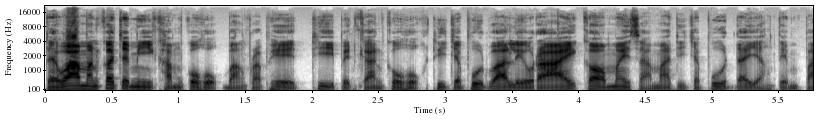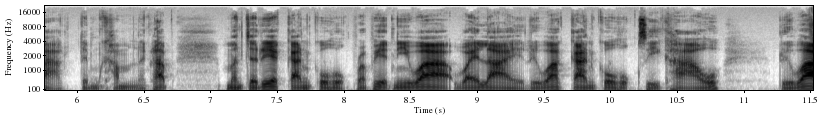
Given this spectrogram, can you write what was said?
แต่ว่ามันก็จะมีคำโกหกบางประเภท ที่เป็นการโกหกที่จะพูดว่าเลวร้าย ก็ไม่สามารถที่จะพูดได้อย่างเต็มปากเต็มคำนะครับ มันจะเรียกการโกหกประเภทนี้ว่าไว้ลหรือว่าการโกหกสีขาว หรือว่า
